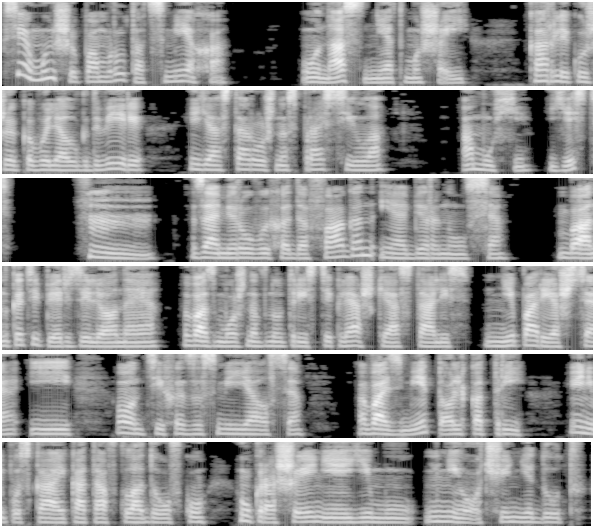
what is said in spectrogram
Все мыши помрут от смеха. У нас нет мышей. Карлик уже ковылял к двери, и я осторожно спросила. А мухи есть? Хм, замер у выхода Фаган и обернулся. Банка теперь зеленая. Возможно, внутри стекляшки остались. Не порежься. И... Он тихо засмеялся. Возьми только три и не пускай кота в кладовку. Украшения ему не очень идут».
